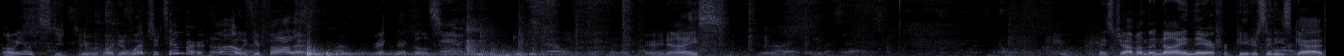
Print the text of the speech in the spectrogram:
Oh, you you you were working at Webster Timber. Oh, with your father, Rick Nichols. Very nice. Nice job on the nine there for Peterson. He's got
